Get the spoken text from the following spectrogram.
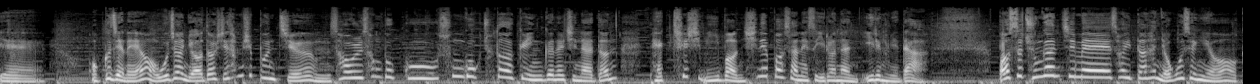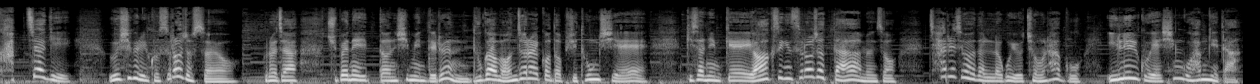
예. 엊그제네요. 오전 8시 30분쯤 서울 성북구 순곡초등학교 인근을 지나던 172번 시내버스 안에서 일어난 일입니다. 버스 중간쯤에 서 있던 한 여고생이요. 갑자기 의식을 잃고 쓰러졌어요. 그러자 주변에 있던 시민들은 누가 먼저랄 것 없이 동시에 기사님께 여학생이 쓰러졌다 하면서 차를 세워달라고 요청을 하고 119에 신고합니다.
